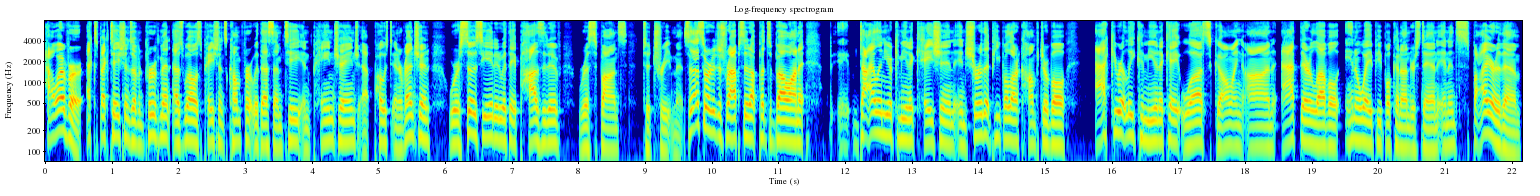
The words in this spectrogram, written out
However, expectations of improvement as well as patients' comfort with SMT and pain change at post intervention were associated with a positive response to treatment. So that sort of just wraps it up, puts a bow on it. Dial in your communication, ensure that people are comfortable accurately communicate what's going on at their level in a way people can understand and inspire them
